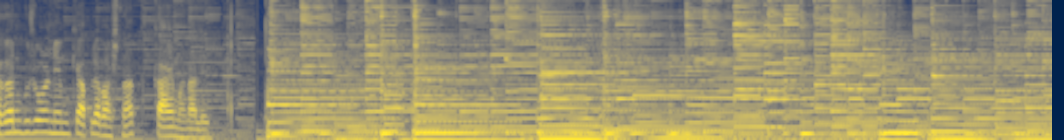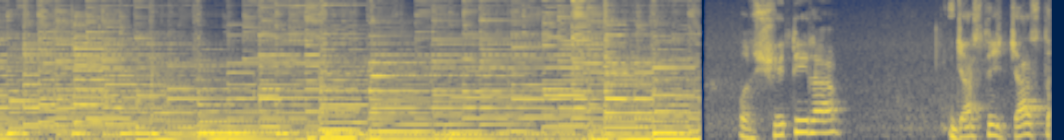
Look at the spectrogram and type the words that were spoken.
छगन भुजबळ नेमके आपल्या भाषणात काय म्हणाले. पण शेतीला जास्तीत जास्त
